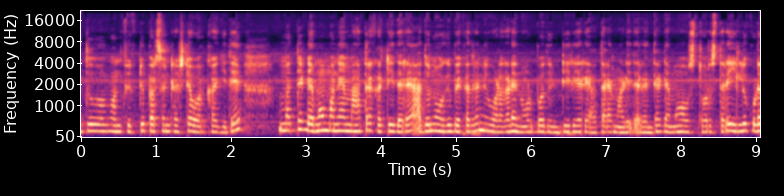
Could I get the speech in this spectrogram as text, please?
ಇದು ಒಂದು ಫಿಫ್ಟಿ ಪರ್ಸೆಂಟ್ ಅಷ್ಟೇ ವರ್ಕ್ ಆಗಿದೆ. ಮತ್ತು ಡೆಮೋ ಮನೆ ಮಾತ್ರ ಕಟ್ಟಿದ್ದಾರೆ. ಅದನ್ನು ಹೋಗಿ ಬೇಕಾದರೆ ನೀವು ಒಳಗಡೆ ನೋಡ್ಬೋದು ಇಂಟೀರಿಯರ್ ಯಾವ ಥರ ಮಾಡಿದ್ದಾರೆ ಅಂತ. ಡೆಮೋ ಹೌಸ್ ತೋರಿಸ್ತಾರೆ. ಇಲ್ಲೂ ಕೂಡ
